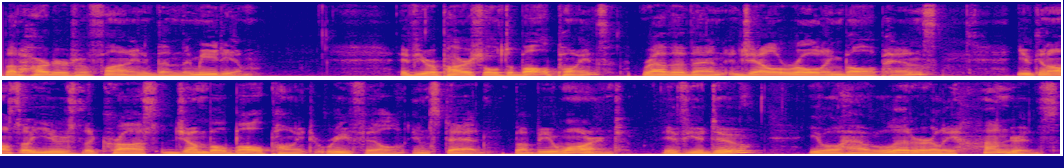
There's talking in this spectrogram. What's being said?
but harder to find than the medium. If you're partial to ballpoints rather than gel rolling ball pens, you can also use the Cross Jumbo Ballpoint refill instead. But be warned, if you do, you will have literally hundreds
